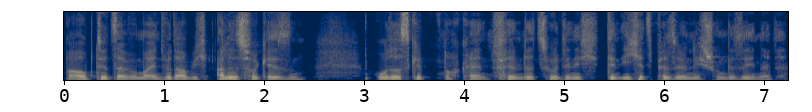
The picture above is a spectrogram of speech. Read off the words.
behaupte jetzt einfach mal, entweder habe ich alles vergessen oder es gibt noch keinen Film dazu, den ich, den ich jetzt persönlich schon gesehen hätte.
